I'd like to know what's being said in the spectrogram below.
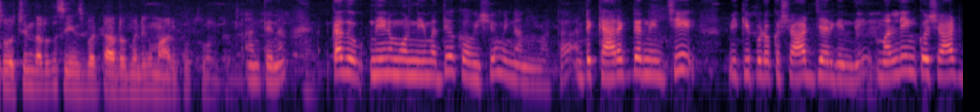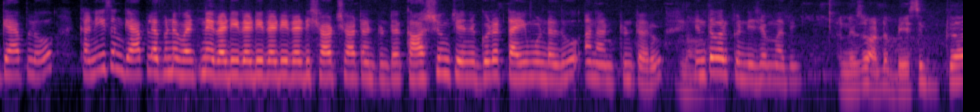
సో వచ్చిన తర్వాత సీన్స్ బట్టి ఆటోమేటిక్గా మారిపోతూ ఉంటుంది. అంతేనా? కాదు నేను మొన్న ఈ మధ్య ఒక విషయం విన్నాను అనమాట అంటే క్యారెక్టర్ నుంచి మీకు ఇప్పుడు ఒక షార్ట్ జరిగింది. మళ్ళీ ఇంకో షార్ట్ గ్యాప్లో కనీసం గ్యాప్ లేకుండా వెంటనే ready ready ready ready shot shot అంటుంటారు. కాస్ట్యూమ్ చేంజ్ కూడా టైం ఉండదు అని అంటుంటారు. ఎంతవరకు నిజం అది? నిజం అంటే బేసిక్గా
